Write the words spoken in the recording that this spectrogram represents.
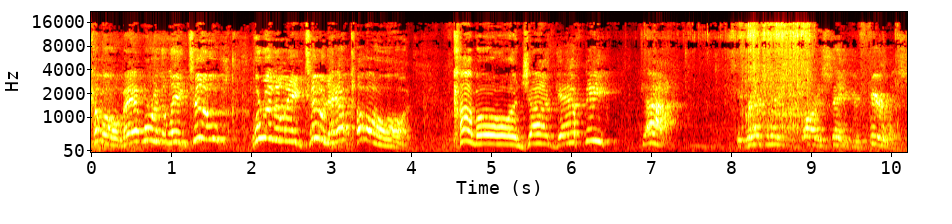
Come on, man. We're in the league too. We're in the league too now. Come on. Come on, John Gaffney. God. Congratulations, Florida State. You're fearless.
